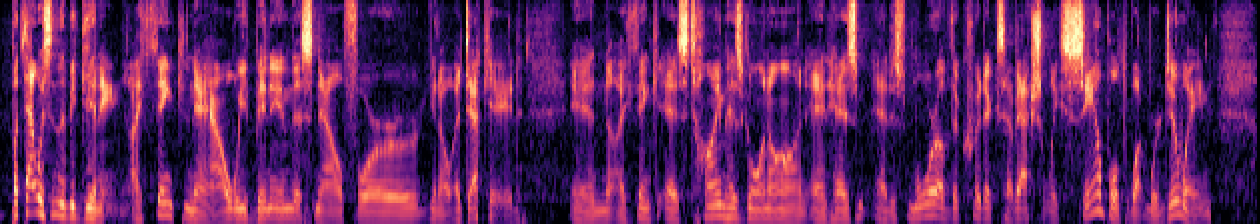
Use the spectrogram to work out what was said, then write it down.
but that was in the beginning. I think now we've been in this now for you know a decade, and I think as time has gone on and has as more of the critics have actually sampled what we're doing,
